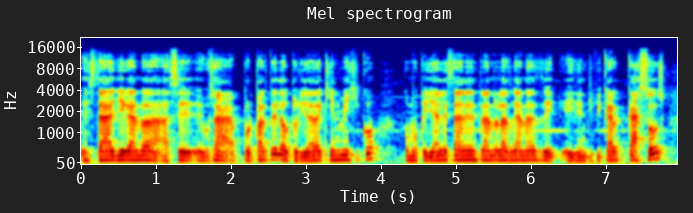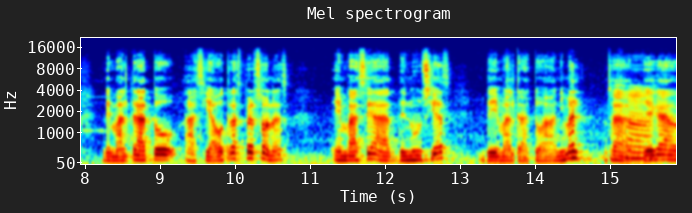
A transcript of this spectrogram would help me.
está llegando a hacer, eh, o sea, por parte de la autoridad aquí en México, como que ya le están entrando las ganas de identificar casos de maltrato hacia otras personas en base a denuncias de maltrato animal. O sea, llega,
